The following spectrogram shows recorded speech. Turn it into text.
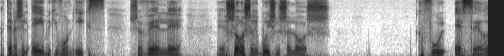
הטנא של A בכיוון X שווה לשורש הריבועי של 3 כפול 10.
